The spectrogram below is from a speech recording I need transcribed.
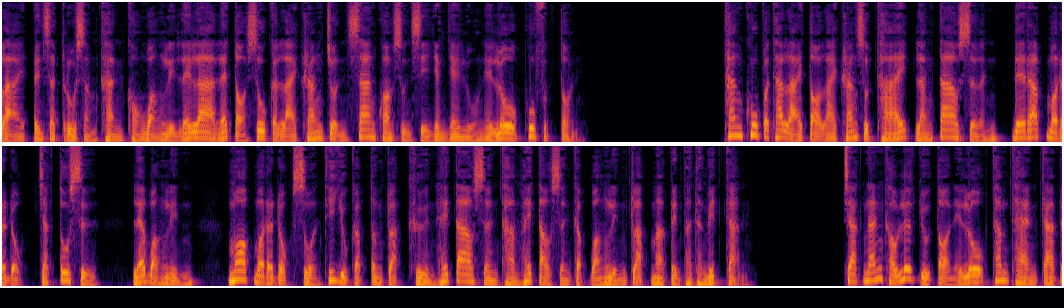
กลายเป็นศัตรูสำคัญของหวังหลินไล่ล่าและต่อสู้กันหลายครั้งจนสร้างความสูญเสียอย่างใหญ่หลวงในโลกผู้ฝึกตน ทั้งคู่ปะทะหลายต่อหลายครั้งสุดท้าย หลังเต้าเสินได้รับมรดกจากตู้สื่อและหวังหลิน มอบมรดกส่วนที่อยู่กับตนกลับคืนให้เต้าเสินทำให้เต้าเสินกับหวังหลินกลับมาเป็นพันธมิตรกัน จากนั้นเขาเลือกอยู่ต่อในโลกท่ำแทนการไป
